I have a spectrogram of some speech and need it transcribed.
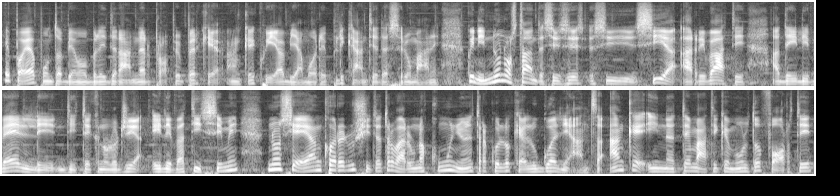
e poi appunto abbiamo Blade Runner proprio perché anche qui abbiamo replicanti ed esseri umani. Quindi nonostante si, si, si sia arrivati a dei livelli di tecnologia elevatissimi non si è ancora riusciti a trovare una comunione tra quello che è l'uguaglianza anche in tematiche molto forti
